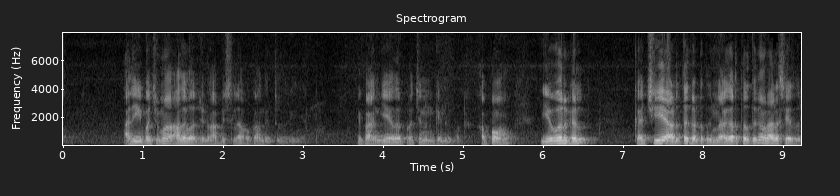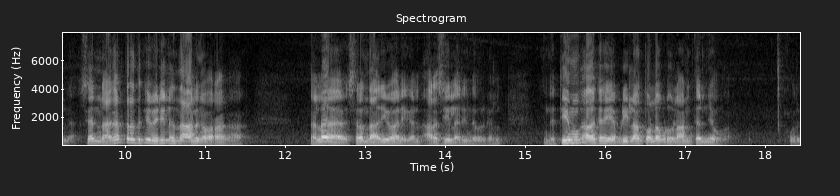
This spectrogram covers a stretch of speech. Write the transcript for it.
தான் அதிகபட்சமாக ஆதவ அர்ஜுன் ஆஃபீஸில் உட்காந்துட்டு இருக்கிறீங்க. இப்போ அங்கேயும் ஏதோ பிரச்சனைன்னு கேள்விப்பட்டேன். அப்போ இவர்கள் கட்சியை அடுத்த கட்டத்துக்கு நகர்த்துறதுக்கும் வேலை செய்யறதில்ல. சரி நகர்த்துறதுக்கு வெளியில இருந்து ஆளுங்க வராங்க. நல்ல சிறந்த அறிவாளிகள் அரசியல் அறிந்தவர்கள். இந்த திமுகவுக்கு எப்படிலாம் தொல்லை கொடுக்கலான்னு தெரிஞ்சவங்க. ஒரு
